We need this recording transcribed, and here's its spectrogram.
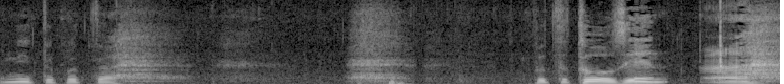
need to put the put the tools in. Ah.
